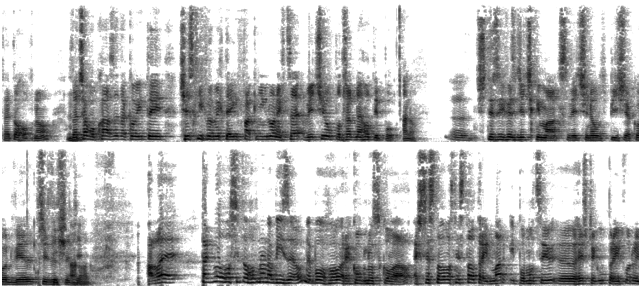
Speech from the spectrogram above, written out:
to je to hovno, mm-hmm. začal obcházet takový ty český filmy, který fakt nikdo nechce, většinou podřadného typu. Ano. Čtyři hvězdičky max, většinou spíš jako dvě, tři ze deseti. Ale tak dlouho si to hovno nabízel, nebo ho rekognoskoval, až se z toho vlastně stal trademark i pomoci uh, hashtagu Pray for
